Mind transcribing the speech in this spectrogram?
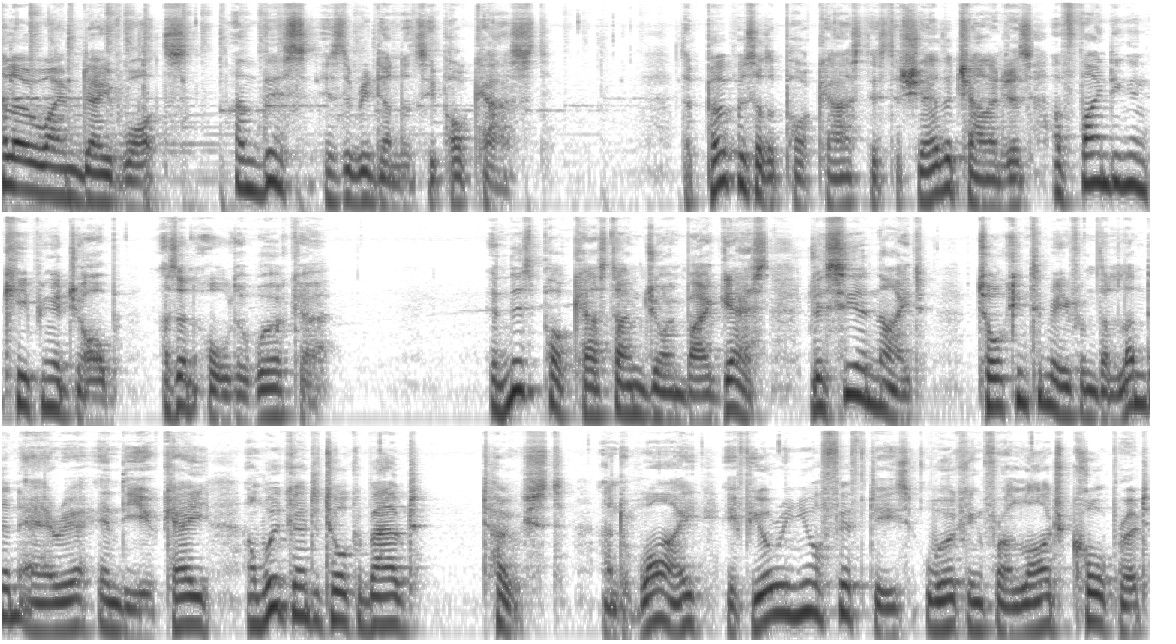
Hello, I'm Dave Watts, and this is the Redundancy Podcast. The purpose of the podcast is to share the challenges of finding and keeping a job as an older worker. In this podcast, I'm joined by a guest, Lucia Knight, talking to me from the London area in the UK, and we're going to talk about toast and why, if you're in your 50s working for a large corporate,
